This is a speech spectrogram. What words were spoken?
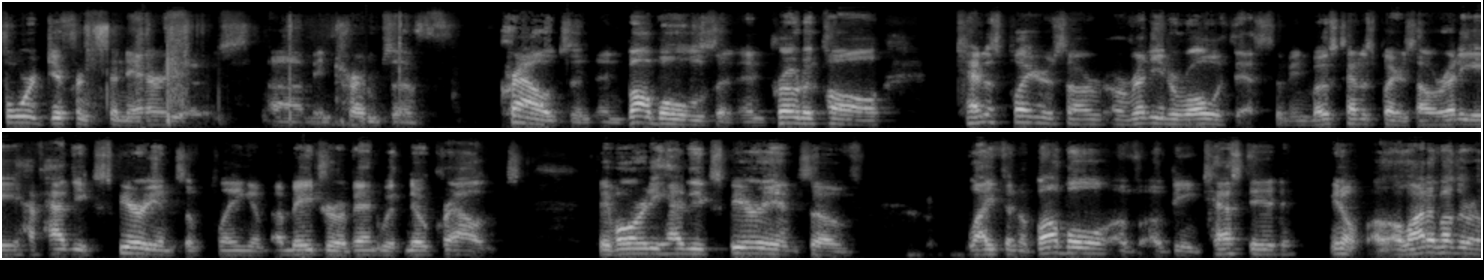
four different scenarios um, in terms of crowds and, and bubbles and, and, protocol. Tennis players are, are ready to roll with this. I mean, most tennis players already have had the experience of playing a, a major event with no crowds. They've already had the experience of life in a bubble, of, of being tested. You know, a, a lot of other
